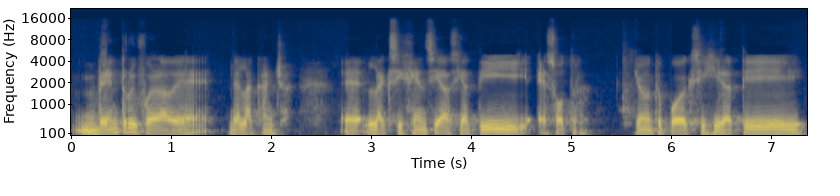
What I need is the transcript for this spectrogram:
dentro y fuera de, la cancha. Eh, la exigencia hacia ti es otra. Yo no te puedo exigir a ti,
